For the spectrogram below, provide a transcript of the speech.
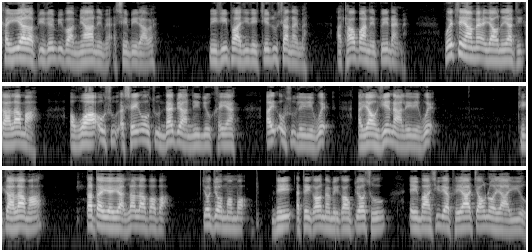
ခရီးကတော့ပြည်တွင်းပြည်ပများနေမယ်အဆင်ပြေတာပဲမိကြီးဖကြီးတွေကျေးဇူးဆက်နိုင်မယ်အထောက်ပံ့နေပေးနိုင်မယ်ဝိသင်ရမယ့်အယောင်တွေကဒီကာလမှာအဝါအုပ်စုအစိမ်းအုပ်စုနတ်ပြနေညိုခရမ်းအဲ့အုပ်စုလေးတွေဝစ် အယောင်ရင်းနာလေးတွေဝစ်ဒီကာလမှာတတရရလှလှပပ ကြောကြောမမော့နေအတိတ်ကောင်းနမိတ်ကောင်းပြောဆိုအိမ်မှာရှိတဲ့ဖះเจ้าတော်ရာကြီးကို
